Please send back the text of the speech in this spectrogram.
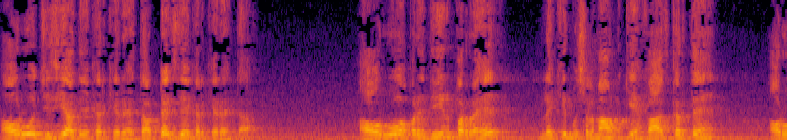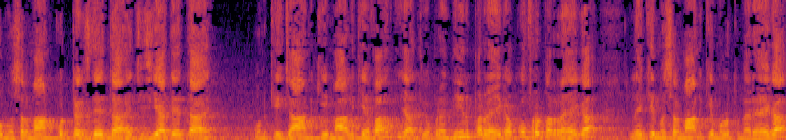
اور وہ جزیہ دے کر کے رہتا اور ٹیکس دے کر کے رہتا، اور وہ اپنے دین پر رہے، لیکن مسلمان کی حفاظت کرتے ہیں اور وہ مسلمان کو ٹیکس دیتا ہے، جزیہ دیتا ہے ان کی جان کی مال کی حفاظت کی جاتی ہے۔ اپنے دین پر رہے گا، کفر پر رہے گا، لیکن مسلمان کے ملک میں رہے گا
